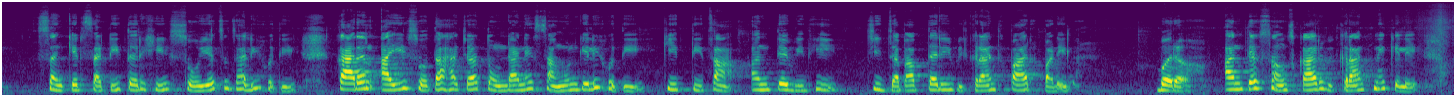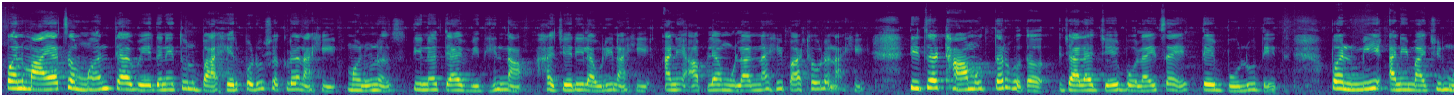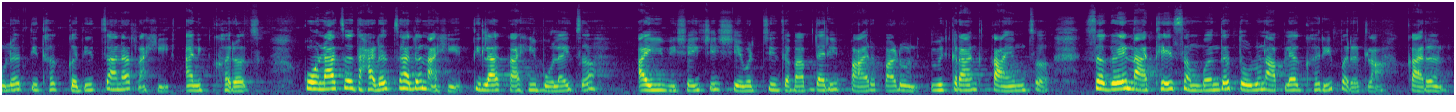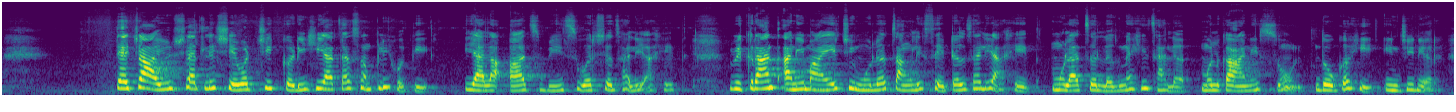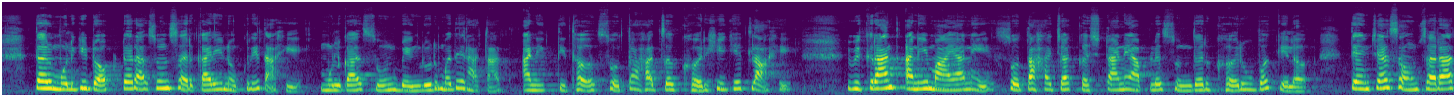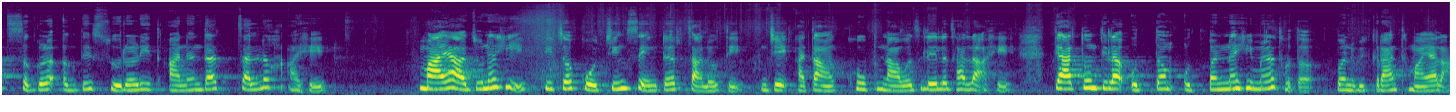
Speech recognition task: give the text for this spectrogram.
संकेतसाठी तर ही सोयच झाली होती. कारण आई स्वतःच्या तोंडाने सांगून गेली होती की तिचा अंत्यविधीची जबाबदारी विक्रांत पार पाडेल. बरं अंत्यसंस्कार विक्रांतने केले. पण मायाचं मन त्या वेदनेतून बाहेर पडू शकलं नाही. म्हणूनच तिनं त्या विधींना हजेरी लावली नाही आणि आपल्या मुलांनाही पाठवलं नाही. तिचं ठाम उत्तर होतं ज्याला जे बोलायचं आहे ते बोलू देत. पण मी आणि माझी मुलं तिथं कधीच जाणार नाही. आणि खरंच कोणाचं धाडच झालं नाही तिला काही बोलायचं? आईविषयीची शेवटची जबाबदारी पार पाडून विक्रांत कायमचं सगळे नाते संबंध तोडून आपल्या घरी परतला. कारण त्याच्या आयुष्यातली शेवटची कडी ही आता संपली होती. याला आज वीस वर्ष झाली आहेत. विक्रांत आणि मायेची मुलं चांगली सेटल झाली आहेत. मुलाचं लग्नही झालं. मुलगा आणि सून दोघंही इंजिनियर. तर मुलगी डॉक्टर असून सरकारी नोकरीत आहे. मुलगा सून बेंगळूरमध्ये राहतात आणि तिथं स्वतःचं घरही घेतलं आहे. विक्रांत आणि मायाने स्वतःच्या कष्टाने आपलं सुंदर घर उभं केलं. त्यांच्या संसारात सगळं अगदी सुरळीत आनंदात चाललं आहे. माया अजूनही तिचं कोचिंग सेंटर चालवते जे आता खूप नावजलेलं झालं आहे. त्यातून तिला उत्तम उत्पन्नही मिळत होतं. पण विक्रांत मायाला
